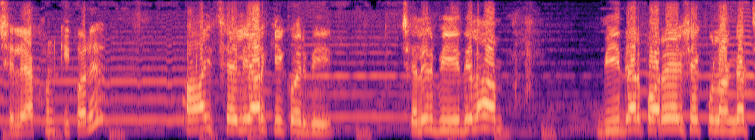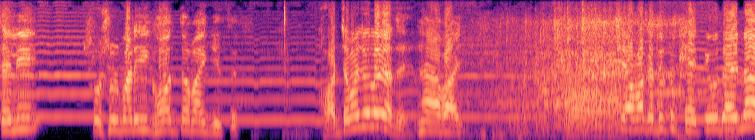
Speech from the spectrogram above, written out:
ছেলে এখন কি করে? ভাই ছেলে আর কি করবি? ছেলের বিয়ে দিলাম বিয়ে দেওয়ার পরে সেই কুলাঙ্গার ছেলে শ্বশুর বাড়ি ঘর জমাই গিয়েছে। ঘর জামাই চলে গেছে? হ্যাঁ ভাই। সে আমাকে দুটো খেতেও দেয় না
